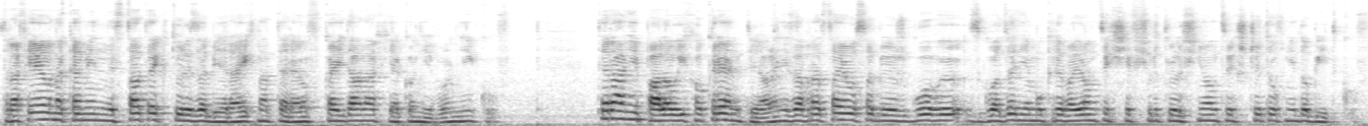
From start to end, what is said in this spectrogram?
Trafiają na kamienny statek, który zabiera ich na teren w kajdanach jako niewolników. Teranie palą ich okręty, ale nie zawracają sobie już głowy zgładzeniem ukrywających się wśród lśniących szczytów niedobitków.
